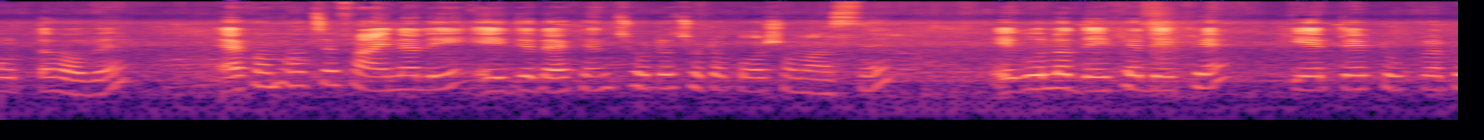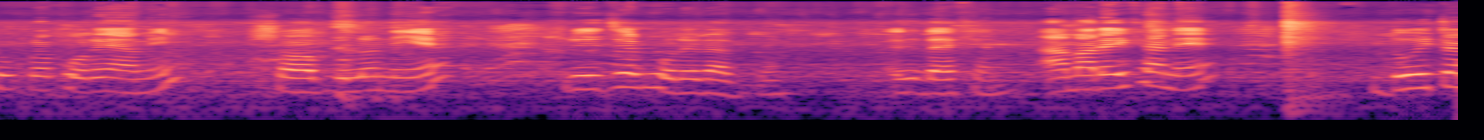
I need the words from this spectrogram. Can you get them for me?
করতে হবে। এখন হচ্ছে ফাইনালি এই যে দেখেন ছোট ছোট পশম আছে। এগুলো দেখে দেখে কেটে টুকরা টুকরা করে আমি সবগুলো নিয়ে ফ্রিজে ভরে রাখব। এই যে দেখেন, আমার এইখানে দুইটা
